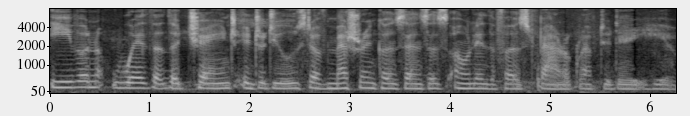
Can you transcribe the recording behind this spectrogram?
even with the change introduced of measuring consensus only in the first paragraph today here.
